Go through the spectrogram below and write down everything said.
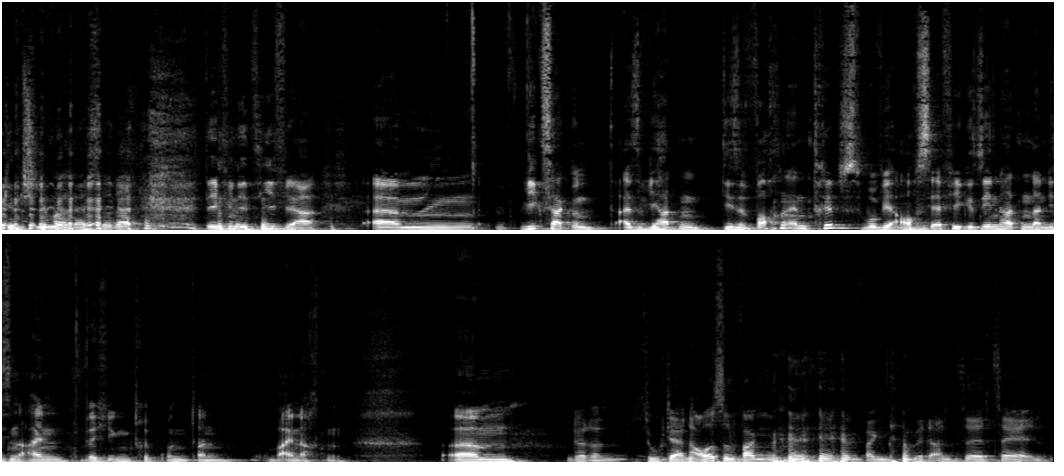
Gibt Schlimmeres, oder? Definitiv, ja. Ähm, wie gesagt, und also wir hatten diese Wochenendtrips, wo wir auch sehr viel gesehen hatten, dann diesen einwöchigen Trip und dann Weihnachten. Ähm, ja, dann such dir einen aus und fang, fang damit an zu erzählen.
